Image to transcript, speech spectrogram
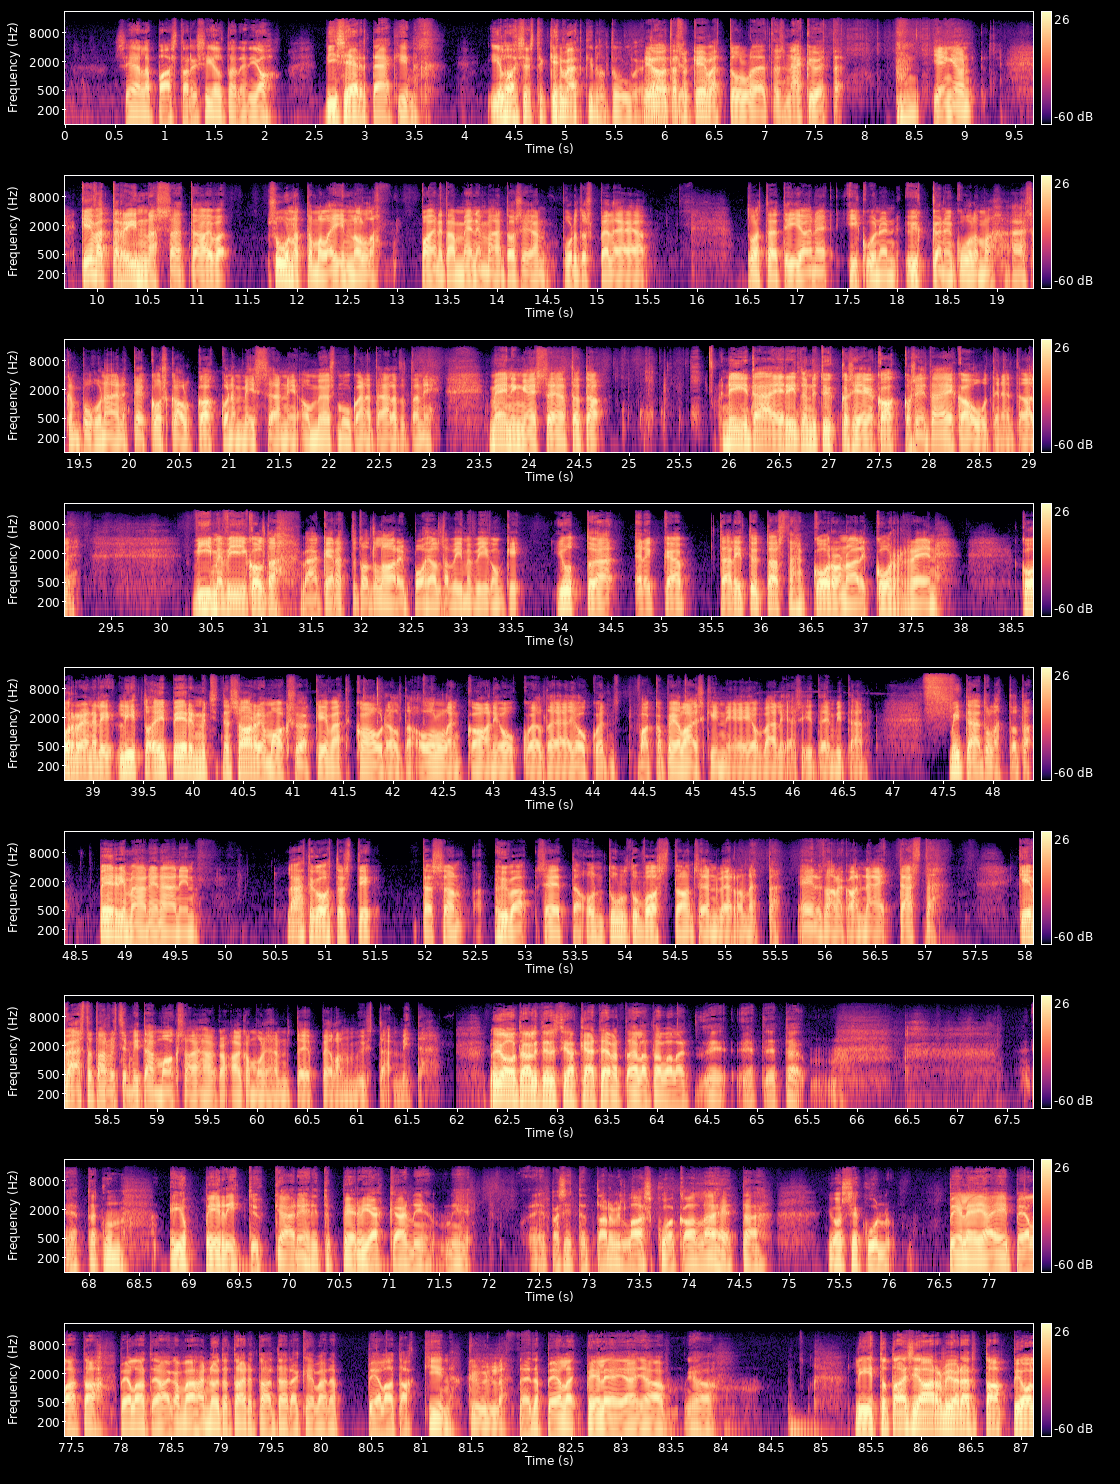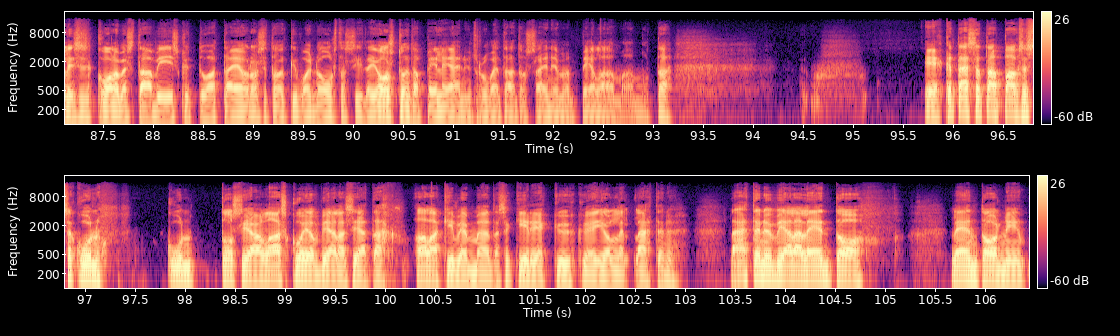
siellä pastori Siltonen jo visertääkin. Iloisesti kevätkin on tullut. Joo, tässä on kevät tullut ja tässä näkyy, että jengi on kevättä rinnassa, että aivan suunnattomalla innolla painetaan menemään tosiaan purtuspelejä ja tuottaja Tiainen ikuinen ykkönen kuulemma, äsken puhun näin, että ei koskaan ollut kakkonen missään, niin on myös mukana täällä tota, niin, meiningeissä. Ja tota, niin, tämä ei riity nyt ykkösiin eikä kakkosiin, tämä eka uutinen. Tämä oli viime viikolta, vähän kerätty tuolta Laarin pohjalta viime viikonkin juttuja. Eli tämä liittyy taas tähän koronaan, eli korreen – korreen, eli liitto ei perinnyt sitten sarjamaksuja kevätkaudelta ollenkaan joukkueelta, ja joukkueet vaikka pelaiskin, niin ei ole väliä, siitä ei mitään, mitään tule tuota perimään enää, niin lähtökohtaisesti tässä on hyvä se, että on tultu vastaan sen verran, että ei nyt ainakaan näe tästä keväästä tarvitse mitään maksaa, aika, aika monihan nyt ei ole pelannut yhtään mitään. No joo, tämä oli tietysti ihan kätevä tällä tavalla, että, että, että että kun ei ole perittykään, ehditty periäkään, niin, niin eipä sitten tarvi laskuakaan lähettää, jos ja kun pelejä ei pelata, pelata ja aika vähän noita taidetaan tänä keväänä pelatakin. Kyllä. Näitä pele- pelejä ja, ja liitto taisi arvioida, että tappio olisi se 350 000 euroa, se toki voi nousta siitä, jos noita pelejä nyt ruvetaan tuossa enemmän pelaamaan, mutta ehkä tässä tapauksessa, kun kun tosiaan lasku ei ole vielä sieltä alakivemmältä, se kirjekyyhky ei ole lähtenyt, lähtenyt vielä lentoon, lentoon, niin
